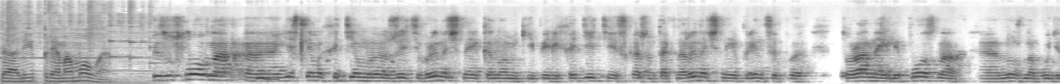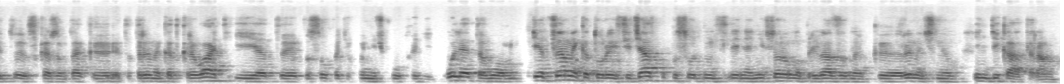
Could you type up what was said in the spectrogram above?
Далі пряма мова. Безусловно, э, если мы хотим жить в рыночной экономике и переходить, скажем так, на рыночные принципы, то рано или поздно э, нужно будет, э, скажем так, этот рынок открывать и от ПСО потихонечку уходить. Более того, те цены, которые сейчас по ПСО для населения, они все равно привязаны к рыночным индикаторам.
